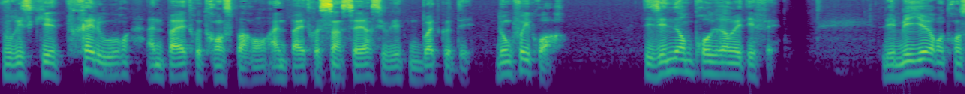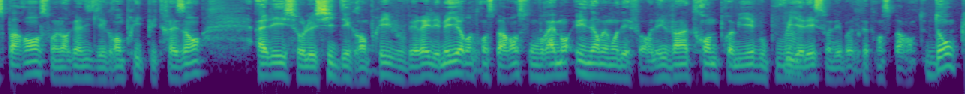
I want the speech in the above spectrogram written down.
Vous risquez très lourd à ne pas être transparent, à ne pas être sincère si vous êtes une boîte cotée. Donc, faut y croire. Des énormes progrès ont été faits. Les meilleurs en transparence, on organise les grands prix depuis 13 ans, allez sur le site des Grands Prix, vous verrez, les meilleurs en transparence font vraiment énormément d'efforts. Les 20, 30 premiers, vous pouvez y mmh. aller, ce sont des boîtes très transparentes. Donc,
